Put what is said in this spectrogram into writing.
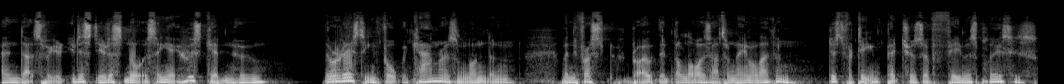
and that's what you're, you're just you're just noticing it. Who's kidding who? They were arresting folk with cameras in London when they first brought out the, the laws after 9/11, just for taking pictures of famous places.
